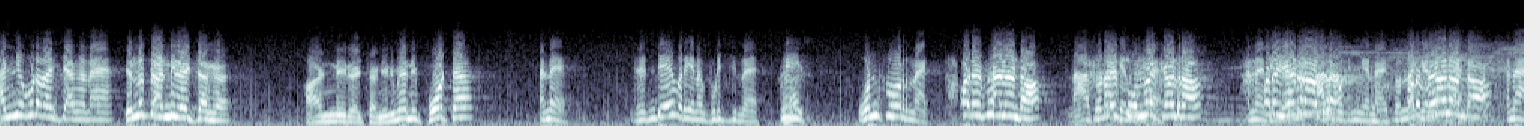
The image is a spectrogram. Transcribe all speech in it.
அண்ணி கூட ரசிச்சாங்கண்ணே என்னத்த அண்ணி வச்சாங்க அண்ணி வச்சாங்க இனிமே நீ போட்ட? அண்ணே ரெண்டே வரி எனக்கு பிடிச்சுண்ணே ப்ளீஸ் ஒன்ஸ் மோர்ண்ணே அடே வேணாண்டா. நான் சொன்னா அடே, சொன்னா. கேளுடா. அண்ணே, அடே. பாத்தீங்கண்ணே, சொன்னா அடே. வேணாண்டா. அண்ணே.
